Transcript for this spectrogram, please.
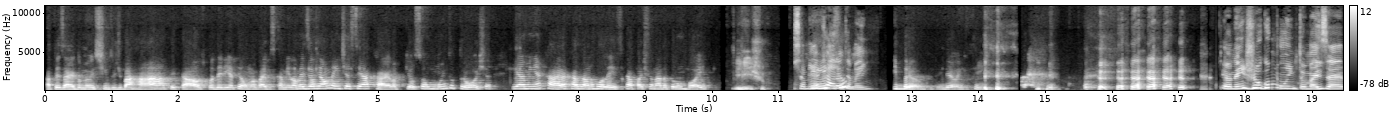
Apesar do meu instinto de barraco e tal, poderia ter uma vibes Camila, mas eu realmente ia ser a Carla, porque eu sou muito trouxa e é a minha cara casar no rolê e ficar apaixonada por um boy Lixo. Isso é minha Bicho. cara também. e branco, entendeu? Enfim. Eu nem julgo muito, mas é,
